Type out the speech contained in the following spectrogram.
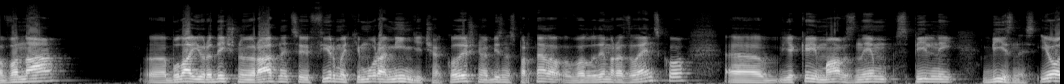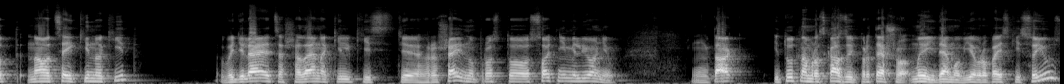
вона е, була юридичною радницею фірми Тімура Міндіча, колишнього бізнес-партнера Володимира Зеленського, е, який мав з ним спільний бізнес. І от на оцей кінокіт виділяється шалена кількість е, грошей, ну просто сотні мільйонів. Так? І тут нам розказують про те, що ми йдемо в Європейський Союз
